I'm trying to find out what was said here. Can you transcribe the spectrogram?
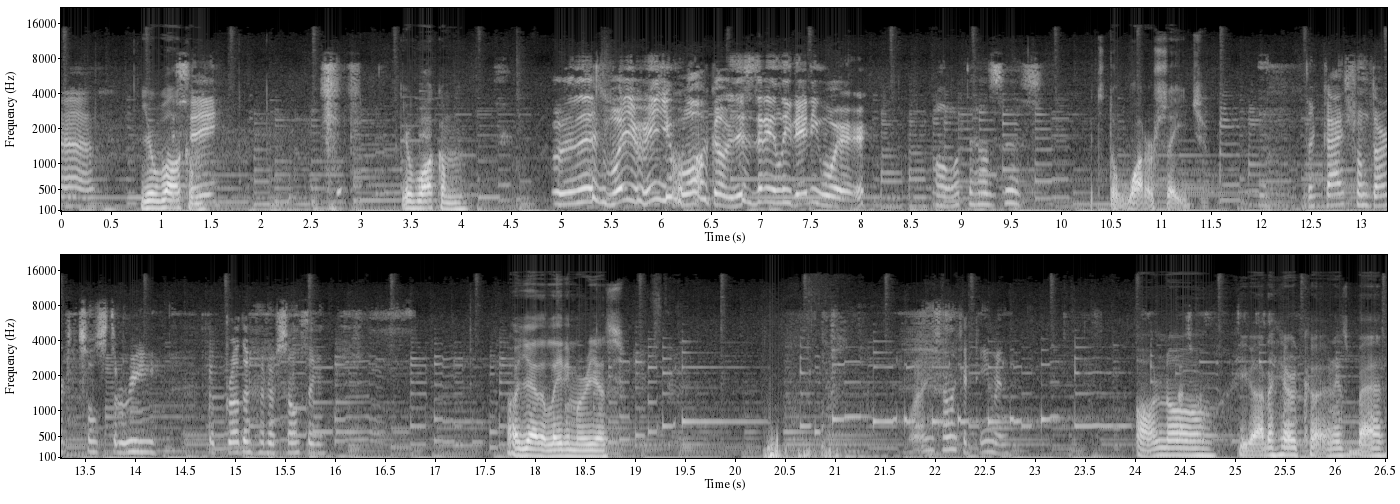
Uh, You're welcome. You're welcome. What do you mean you're welcome? This didn't lead anywhere. Oh, what the hell's this? It's the water sage. The guys from Dark Souls 3. The Brotherhood of something. Oh yeah, the Lady Marias. Why do you sound like a demon? Oh no, he got a haircut and it's bad.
